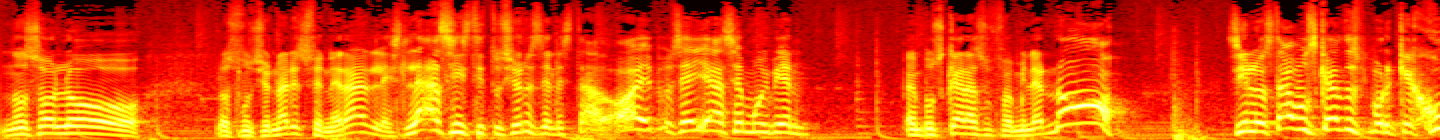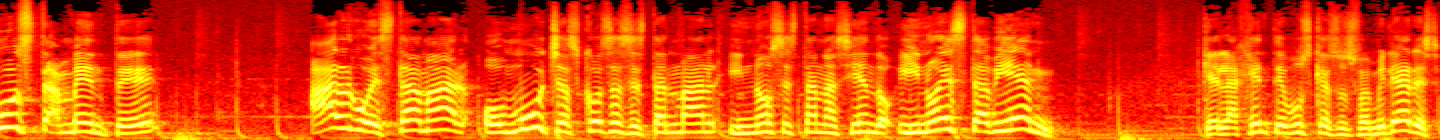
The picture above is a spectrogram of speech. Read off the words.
no solo los funcionarios federales, las instituciones del Estado. Ay, pues ella hace muy bien en buscar a su familiar. ¡No! Si lo está buscando es porque justamente algo está mal o muchas cosas están mal y no se están haciendo. Y no está bien que la gente busque a sus familiares.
